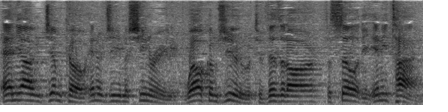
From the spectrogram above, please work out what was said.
Anyang Gemco Energy Machinery welcomes you to visit our facility anytime.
